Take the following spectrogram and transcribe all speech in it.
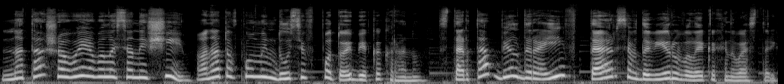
Наташа виявилася не щі, а натовпом індусів по той бік екрану. Стартап білдера і втерся в довіру великих інвесторів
